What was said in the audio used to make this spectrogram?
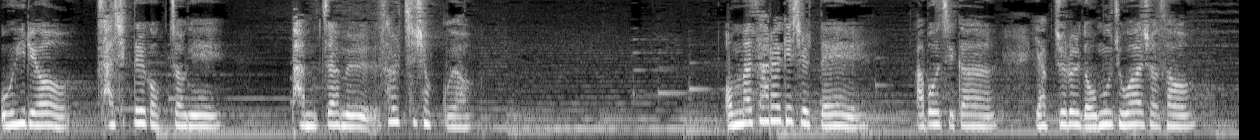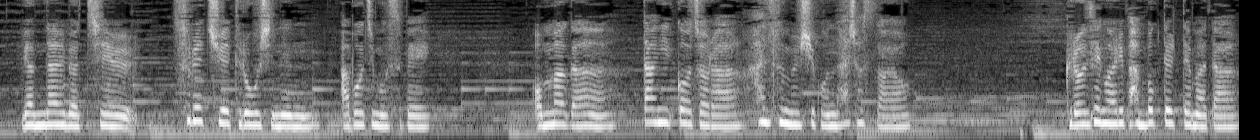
오히려 자식들 걱정에 밤잠을 설치셨고요. 엄마 살아계실 때 아버지가 약주를 너무 좋아하셔서 몇 날 며칠 술에 취해 들어오시는 아버지 모습에 엄마가 땅이 꺼져라 한숨을 쉬곤 하셨어요. 그런 생활이 반복될 때마다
